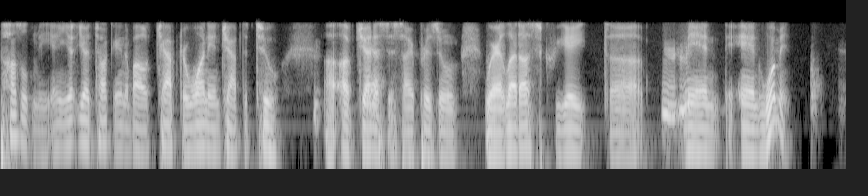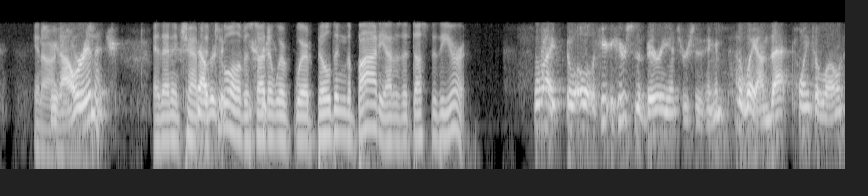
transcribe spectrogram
puzzled me, and you're, you're talking about chapter one and chapter two uh, of Genesis, I presume, where let us create uh, Mhm. man and woman in our in our image. And then in chapter two, all of a sudden we're we're building the body out of the dust of the earth. Right. Well, here, here's the very interesting thing. And by the way, on that point alone,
